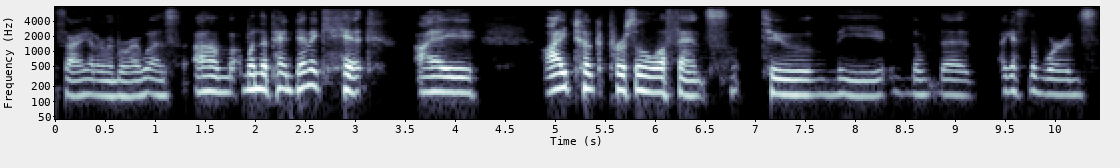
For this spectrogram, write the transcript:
sorry, I gotta remember where I was. Um, when the pandemic hit, I I took personal offense to the the the I guess the words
